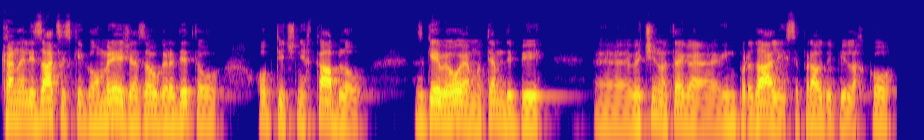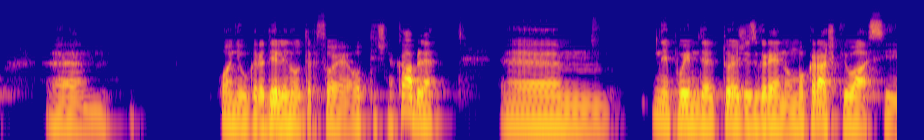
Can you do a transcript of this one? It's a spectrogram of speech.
kanalizacijskega omrežja za ugraditev optičnih kablov z GVO-jem, o tem, da bi eh, večino tega jim prodali, se pravi, da bi lahko um, oni ugradili noter svoje optične kable. Um, ne povem, da to je že zgrajeno v Mokraški vasi,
